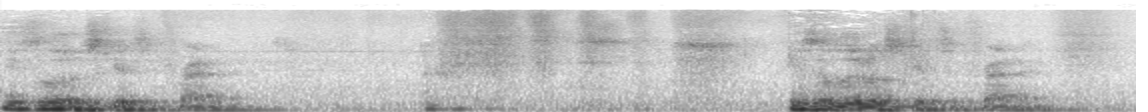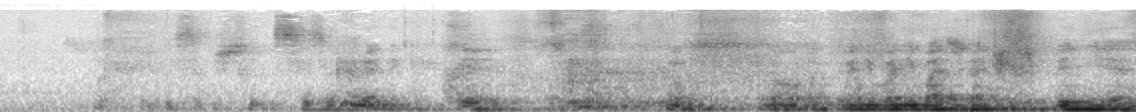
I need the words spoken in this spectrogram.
He's a little schizophrenic. He's a little schizophrenic. Schizophrenic. Yeah. Ну, у него небольшая шизофрения.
